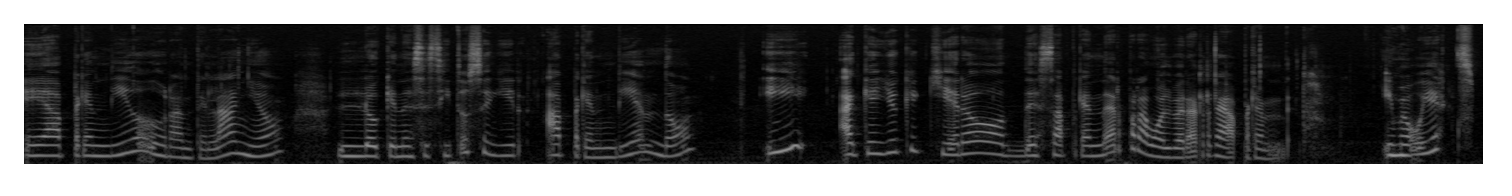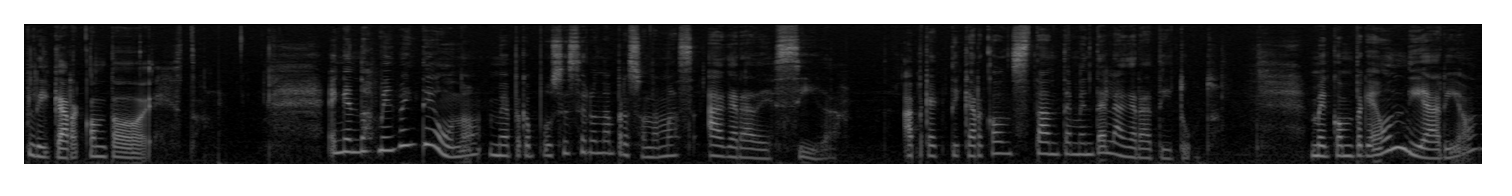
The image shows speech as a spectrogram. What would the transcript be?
he aprendido durante el año, lo que necesito seguir aprendiendo y aquello que quiero desaprender para volver a reaprender. Y me voy a explicar con todo esto. En el 2021 me propuse ser una persona más agradecida, a practicar constantemente la gratitud. Me compré un diario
